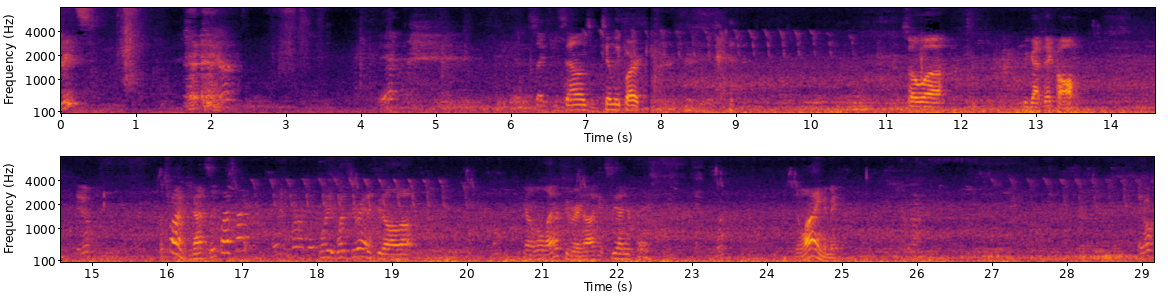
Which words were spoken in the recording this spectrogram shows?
Employee retreats. yeah. Sights and sounds of Tinley Park. so, uh, we got that call. Yeah. What's wrong? Did you not sleep last night? What, are- what's your attitude all about? You got a little attitude right now. I can see it on your face. You're lying to me. You know?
